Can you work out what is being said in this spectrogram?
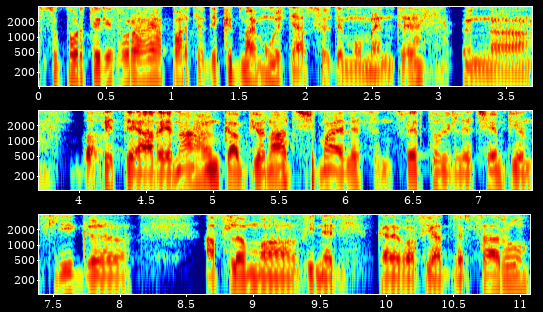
suporterii vor avea parte de cât mai multe astfel de momente în uh, da. PT Arena, în campionat și mai ales în sferturile Champions League. Uh, aflăm uh, vineri care va fi adversarul.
